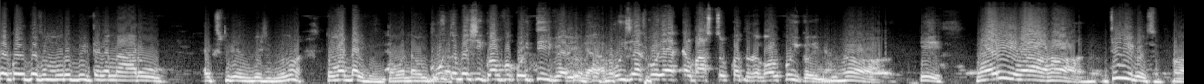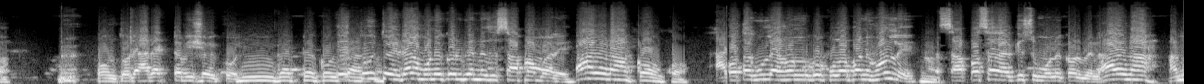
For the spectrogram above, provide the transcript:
যে কইতেছো মুরব্বির থেকে না আরও এক্সপিরিয়েন্স বেশি তোমারটাই তোমারটা মুই তো বেশি গল্প কইতেই পারি না। ওই যে কই একটা বাস্তব কথা তো গল্পই কই না। হ্যাঁ। কি? হ্যাঁ হ্যাঁ ঠিকই কইছো হ্যাঁ। কোন আর একটা বিষয় কই? হুম গাটটা এ কইতা তুই তো এটা মনে করবি না যে চাপা মারে। আরে না কও কও কথাগুলো এখন গো পোলাপানি হলে চাপা ছাড়া আর কিছু মনে করবে না। আরে না আমি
